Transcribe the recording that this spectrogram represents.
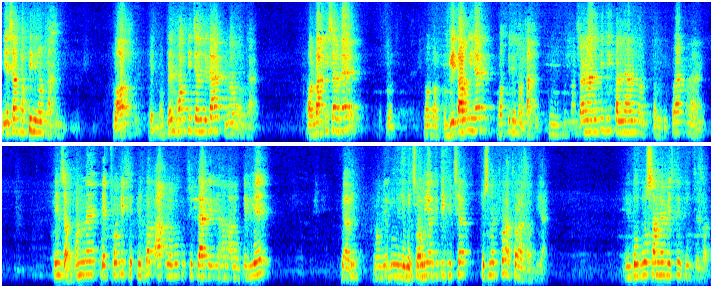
ये सब भक्ति विनोद ठाकुर और प्रेम भक्ति चंद्रिका नौ और बाकी सब है गीतावली है भक्ति विनोद ठाकुर। शरणागति जी कल्याण प्रार्थना है इन सब हमने एक छोटी सी पुस्तक आप लोगों की सुविधा के लिए हम लोग के लिए उसमें थोड़ा थोड़ा सब दिया किंतु वो सब में विस्तृत रूप से सब।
